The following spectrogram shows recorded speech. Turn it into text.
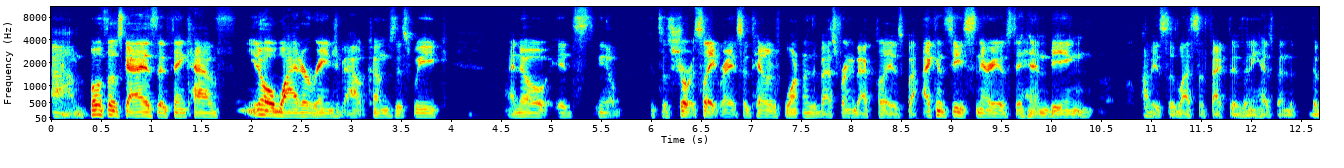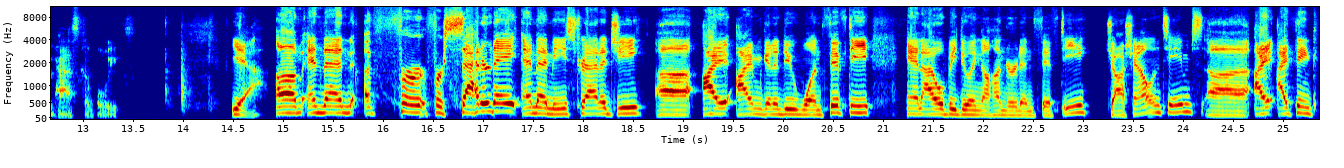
um, both those guys I think have, you know, a wider range of outcomes this week. I know it's, you know, it's a short slate, right? So Taylor's one of the best running back plays, but I can see scenarios to him being obviously less effective than he has been the, the past couple weeks. Yeah. Um, and then uh, for for Saturday MME strategy, uh, I I'm gonna do 150, and I will be doing 150 Josh Allen teams. Uh, I I think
